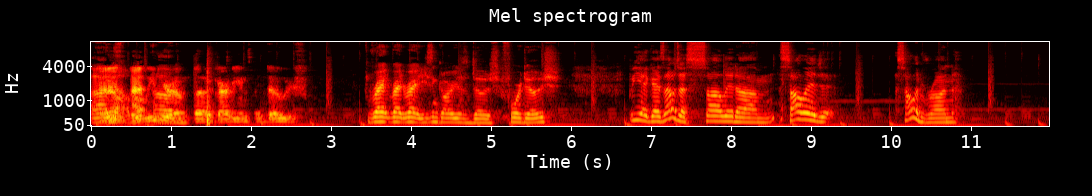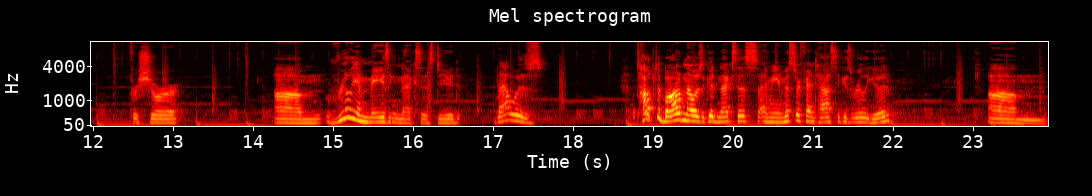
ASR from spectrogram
Uh, I know. no, The leader um, of the Guardians of Doge. Right, right, right. He's in Guardians of Doge for Doge. But yeah, guys, that was a solid, um, solid, solid run for sure. Um, really amazing Nexus, dude. That was top to bottom. That was a good Nexus. I mean, Mister Fantastic is really good. Um,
